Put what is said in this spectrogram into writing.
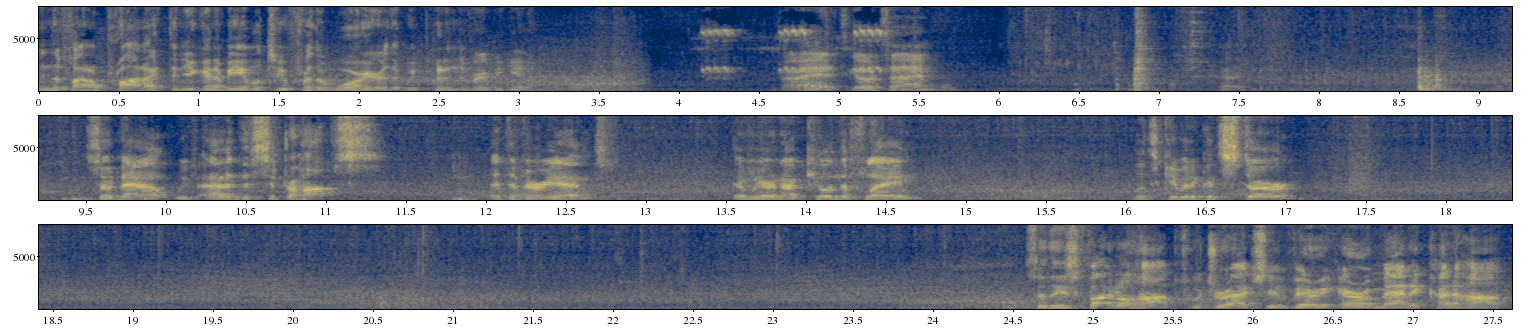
in the final product than you're going to be able to for the warrior that we put in the very beginning. All right, it's go time. So now we've added the citra hops at the very end, and we are now killing the flame. Let's give it a good stir. So these final hops, which are actually a very aromatic kind of hop,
